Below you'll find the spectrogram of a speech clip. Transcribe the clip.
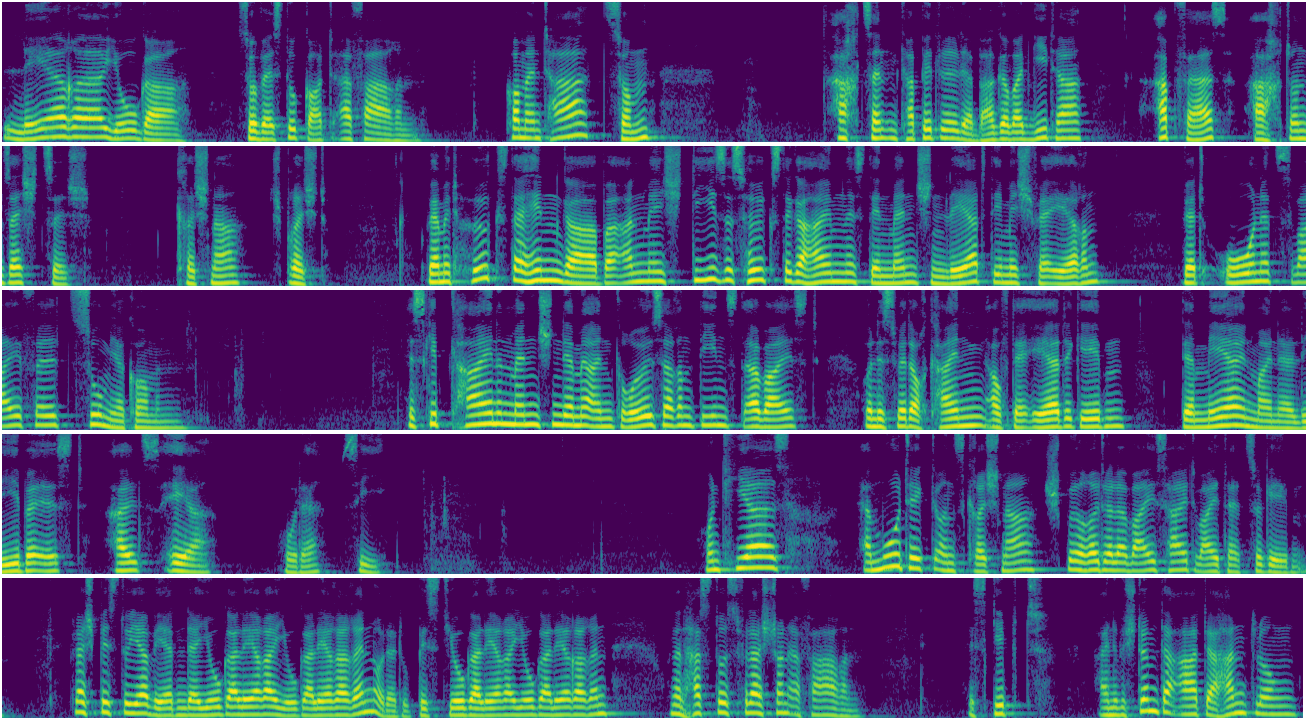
Lehre Yoga, so wirst du Gott erfahren. Kommentar zum 18. Kapitel der Bhagavad Gita, Abvers 68. Krishna spricht. Wer mit höchster Hingabe an mich dieses höchste Geheimnis den Menschen lehrt, die mich verehren, wird ohne Zweifel zu mir kommen. Es gibt keinen Menschen, der mir einen größeren Dienst erweist, und es wird auch keinen auf der Erde geben, der mehr in meiner Liebe ist als er oder sie. Und hier ermutigt uns Krishna, spirituelle Weisheit weiterzugeben. Vielleicht bist du ja werdender Yogalehrer, Yogalehrerin oder du bist Yogalehrer, Yogalehrerin und dann hast du es vielleicht schon erfahren. Es gibt eine bestimmte Art der Handlung,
